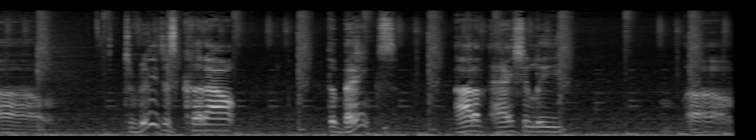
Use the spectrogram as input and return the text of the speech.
uh, to really just cut out the banks out of actually uh,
